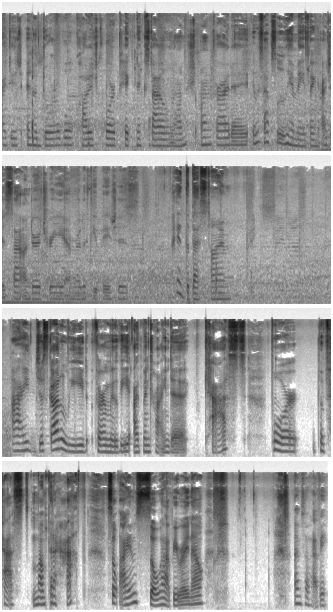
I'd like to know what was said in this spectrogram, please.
I did an adorable cottagecore picnic style lunch on Friday. It was absolutely amazing. I just sat under a tree and read a few pages. I had the best time. I just got a lead for a movie I've been trying to cast for the past month and a half. So I am so happy right now. I'm so happy.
